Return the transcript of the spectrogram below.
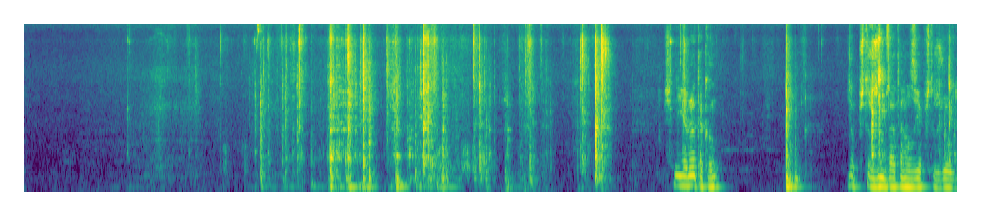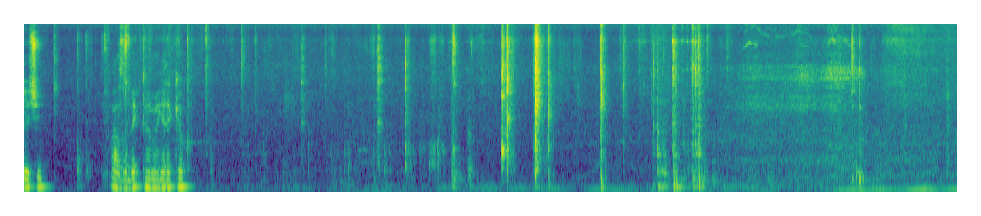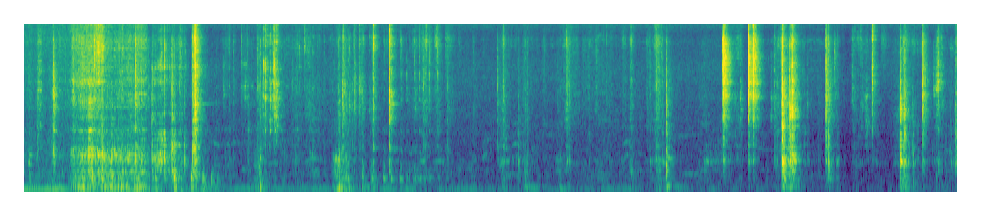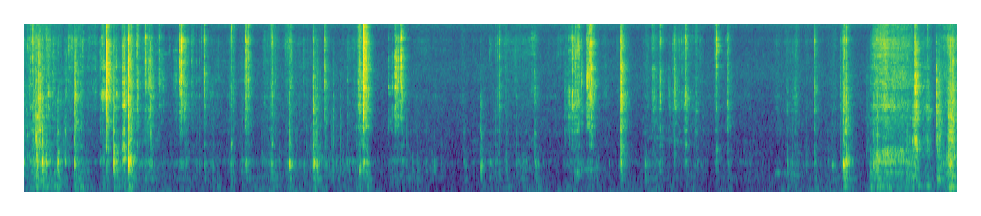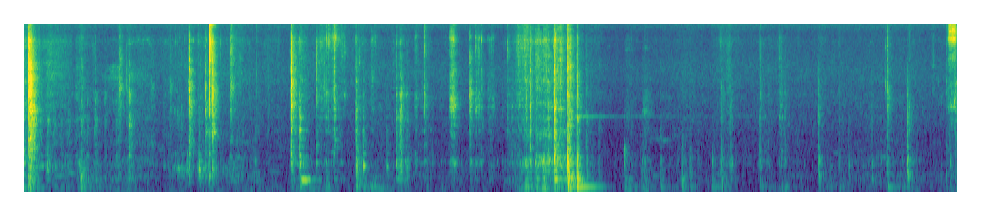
Şimdi yerine takalım. Yapıştırıcım zaten hızlı yapıştırıcı olduğu için fazla beklememe gerek yok.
